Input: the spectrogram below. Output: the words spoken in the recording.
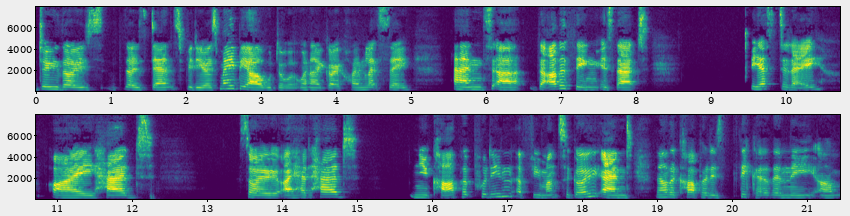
do those those dance videos. Maybe I will do it when I go home. Let's see. And uh, the other thing is that yesterday I had, so I had had new carpet put in a few months ago, and now the carpet is thicker than the um,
